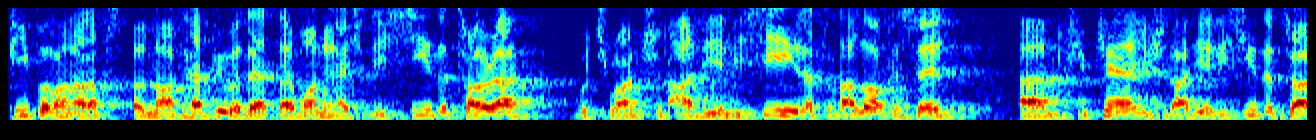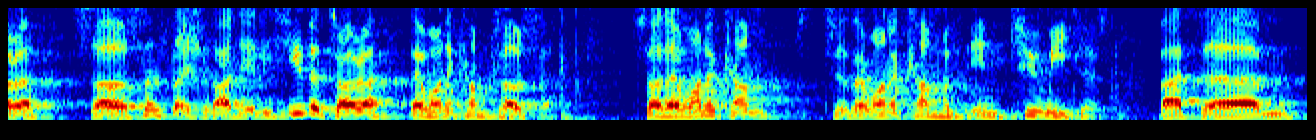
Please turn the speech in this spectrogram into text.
people are not, are not happy with that. They want to actually see the Torah, which one should ideally see. That's what the says. Um, if you can, you should ideally see the Torah. So since they should ideally see the Torah, they want to come closer. So they want to come. To, they want to come within two meters. But um,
